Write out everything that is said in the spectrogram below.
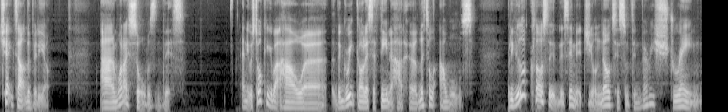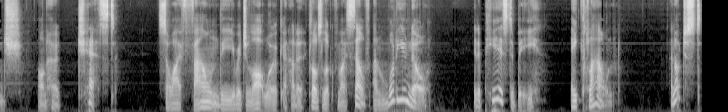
checked out the video, and what I saw was this. And it was talking about how uh, the Greek goddess Athena had her little owls. But if you look closely at this image, you'll notice something very strange on her chest. So I found the original artwork and had a closer look for myself, and what do you know? It appears to be a clown. And not just,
